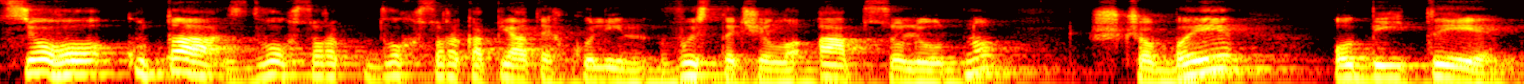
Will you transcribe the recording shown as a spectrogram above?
Цього кута з 2,45 колін вистачило абсолютно, щоби обійти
